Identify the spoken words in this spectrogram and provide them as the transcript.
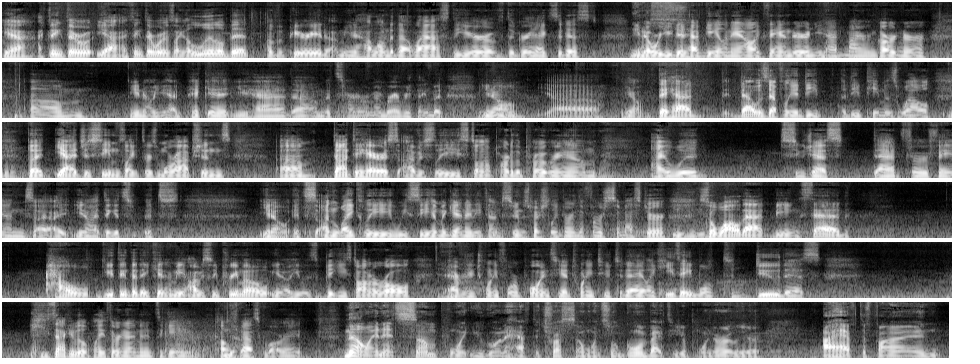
Yeah, I think there. Yeah, I think there was like a little bit of a period. I mean, how long did that last? The year of the Great Exodus. You know, where you did have Galen Alexander and you had Myron Gardner. Um, you know, you had Pickett. You had. Um, it's hard to remember everything, but you know, uh, you know, they had. That was definitely a deep, a deep team as well. Yeah. But yeah, it just seems like there's more options. Um, Dante Harris, obviously, still not part of the program. I would suggest that for fans. I, I you know, I think it's it's you know, it's unlikely we see him again anytime soon, especially during the first semester. Mm-hmm. So while that being said, how do you think that they can? I mean, obviously Primo, you know, he was Big East honor roll, Yeah. averaging 24 points. He had 22 today. Like he's able to do this. He's not gonna be able to play 39 minutes a game college No. basketball, right? No, and at some point you're going to have to trust someone. So going back to your point earlier, I have to find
